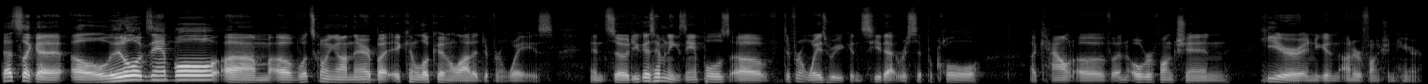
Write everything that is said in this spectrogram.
that's like a, a little example um, of what's going on there, but it can look in a lot of different ways. And so, do you guys have any examples of different ways where you can see that reciprocal account of an overfunction here and you get an underfunction here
